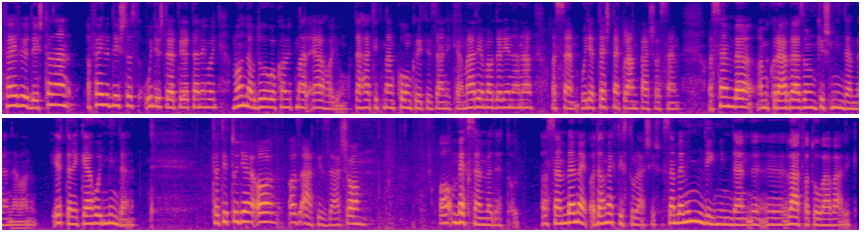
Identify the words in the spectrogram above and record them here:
fejlődés talán a fejlődést az úgy is lehet érteni, hogy vannak dolgok, amit már elhagyunk. Tehát itt már konkrétizálni kell. Mária Magdalénánál a szem, ugye testnek lámpás a szem. A szemben, amikor ábrázolunk is, minden benne van. Érteni kell, hogy minden. Tehát itt ugye a, az átizzás, a, a megszenvedett, a szembe meg, de a megtisztulás is. A szembe mindig minden ö, láthatóvá válik.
